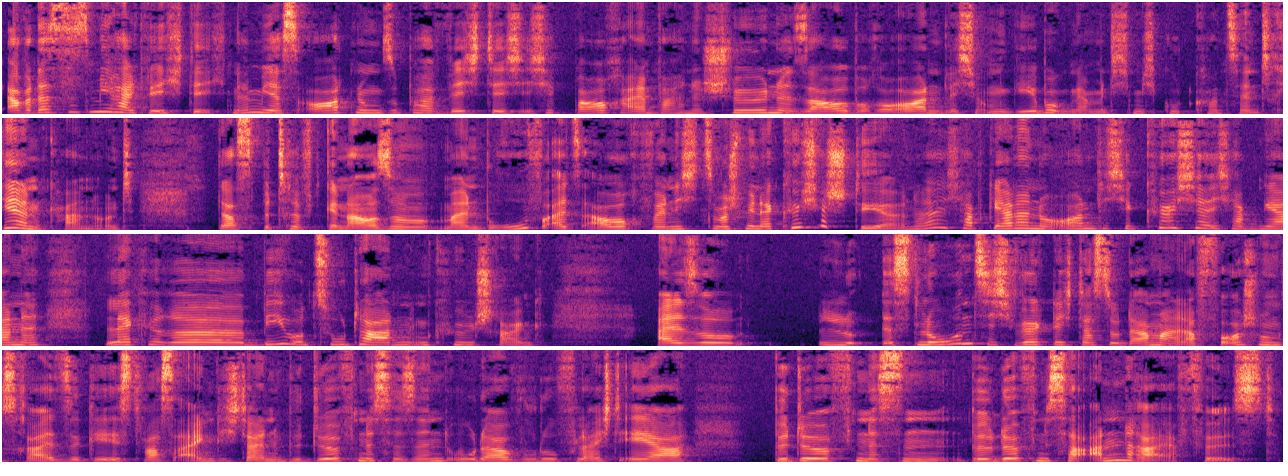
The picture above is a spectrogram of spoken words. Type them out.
Aber das ist mir halt wichtig. Ne? Mir ist Ordnung super wichtig. Ich brauche einfach eine schöne, saubere, ordentliche Umgebung, damit ich mich gut konzentrieren kann. Und das betrifft genauso meinen Beruf, als auch, wenn ich zum Beispiel in der Küche stehe. Ne? Ich habe gerne eine ordentliche Küche. Ich habe gerne leckere Bio-Zutaten im Kühlschrank. Also es lohnt sich wirklich, dass du da mal auf Forschungsreise gehst, was eigentlich deine Bedürfnisse sind oder wo du vielleicht eher Bedürfnissen, Bedürfnisse anderer erfüllst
